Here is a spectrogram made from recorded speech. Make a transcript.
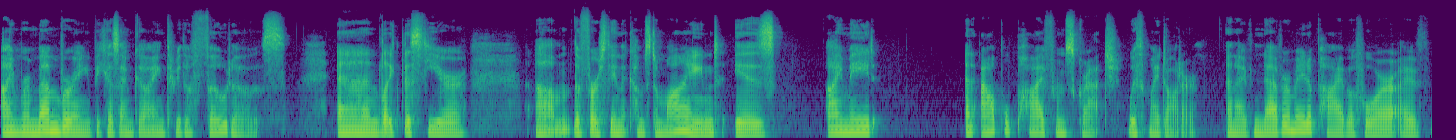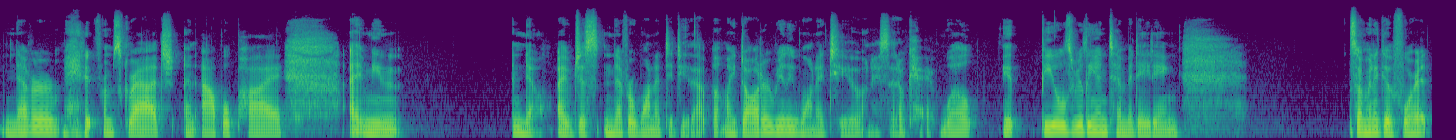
I'm remembering because I'm going through the photos. And like this year, um, the first thing that comes to mind is I made an apple pie from scratch with my daughter. And I've never made a pie before. I've never made it from scratch, an apple pie. I mean, no, I've just never wanted to do that. But my daughter really wanted to. And I said, okay, well, it feels really intimidating. So I'm going to go for it.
